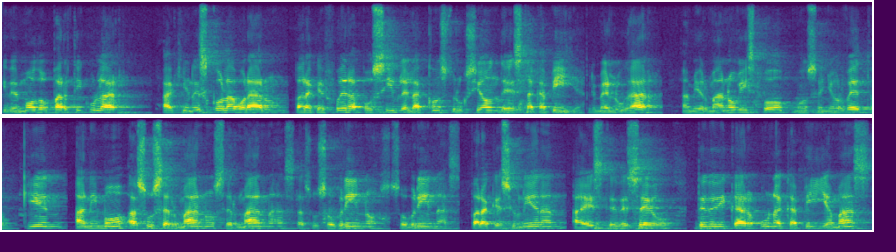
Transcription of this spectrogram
y de modo particular a quienes colaboraron para que fuera posible la construcción de esta capilla. En primer lugar, a mi hermano obispo, Monseñor Beto, quien animó a sus hermanos, hermanas, a sus sobrinos, sobrinas, para que se unieran a este deseo de dedicar una capilla más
